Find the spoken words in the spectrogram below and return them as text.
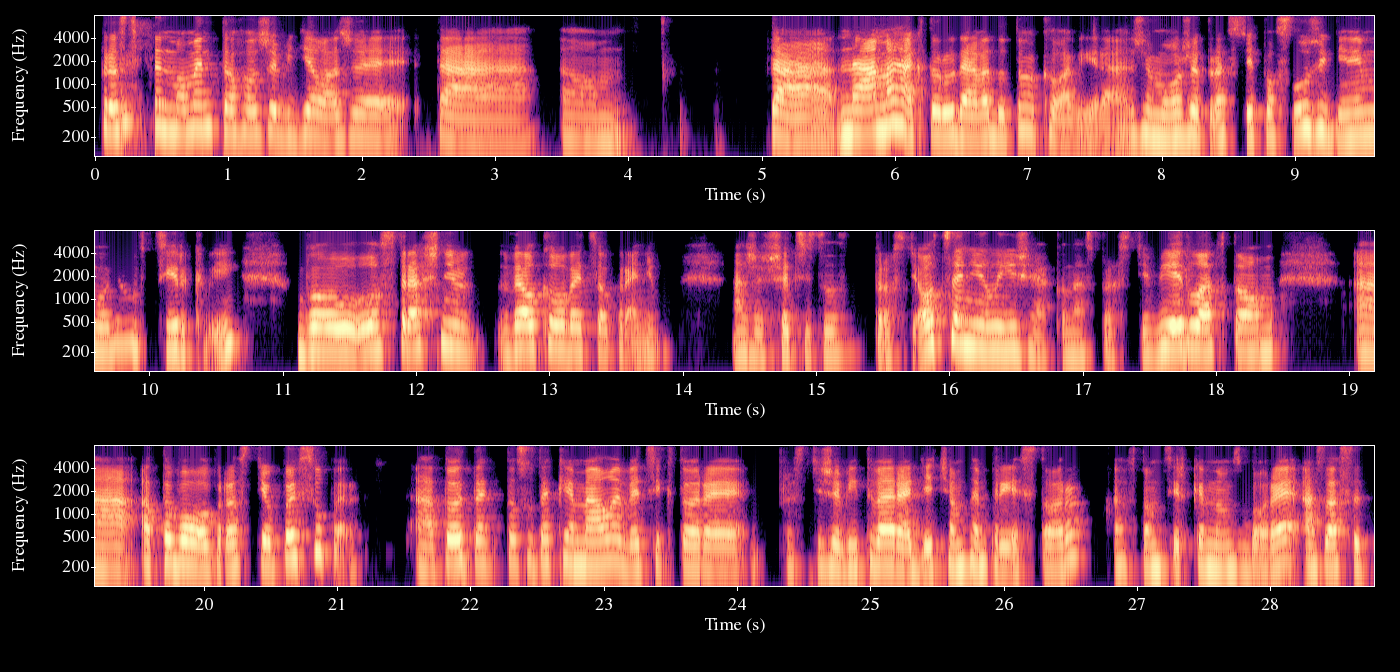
proste ten moment toho, že videla, že tá, um, tá námaha, ktorú dáva do toho klavíra, že môže proste poslúžiť iným ľuďom v cirkvi, bolo strašne veľkou vecou pre ňu a že všetci to proste ocenili, že ako nás proste viedla v tom a, a to bolo proste úplne super. A to, je tak, to sú také malé veci, ktoré proste, že vytvára deťom ten priestor v tom cirkevnom zbore a zase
